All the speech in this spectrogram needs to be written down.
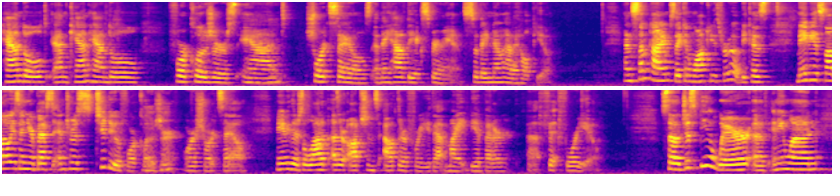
handled and can handle foreclosures and short sales, and they have the experience, so they know how to help you. And sometimes they can walk you through it because maybe it's not always in your best interest to do a foreclosure or a short sale. Maybe there's a lot of other options out there for you that might be a better uh, fit for you. So just be aware of anyone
